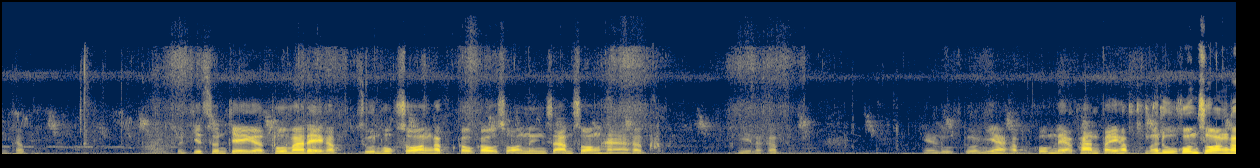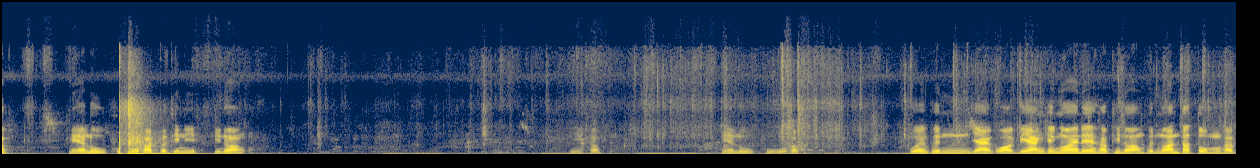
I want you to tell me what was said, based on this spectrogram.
นะครับสนจิตสนใจก็โทรมาได้ครับศูนย์หกสองครับเก้าเก้าสองหนึ่งสามสองหาครับ นี่แหละครับแม่ลูกตัวเมียครับโคมแหลกผ่านไปครับมาดูโคมสองครับ แม่ลูกผูครับมาที่นี่พี่น้องนี่ครับ แม่ลูกผูครับ ไว้เพิ่นอยากออกแดงจังน้อยเด้ครับพี่น้องเพิ่นนอนตะตุ่มครับ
